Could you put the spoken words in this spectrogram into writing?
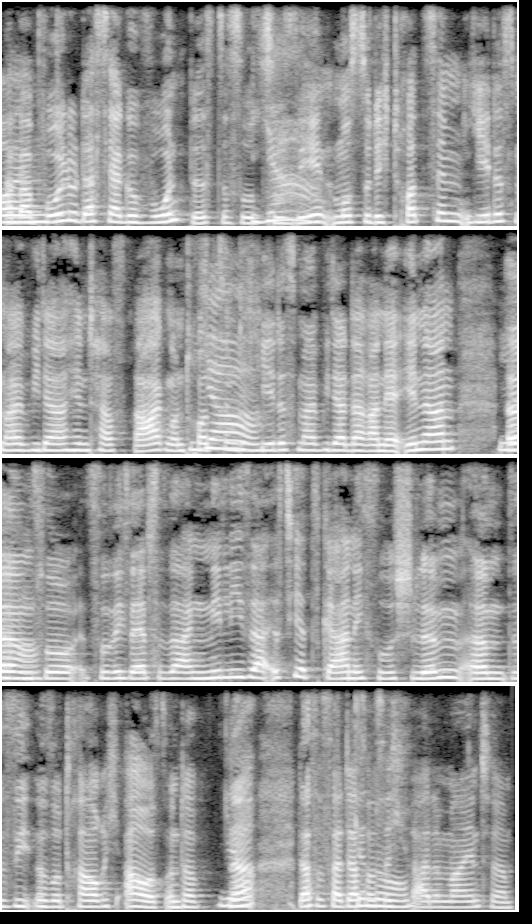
Und Aber obwohl du das ja gewohnt bist, das so ja. zu sehen, musst du dich trotzdem jedes Mal wieder hinterfragen und trotzdem ja. dich jedes Mal wieder daran erinnern, ja. ähm, so zu sich selbst zu sagen, nee, Lisa ist jetzt gar nicht so schlimm, ähm, das sieht nur so traurig aus. Und da, ne, das ist halt das, genau. was ich genau. gerade meinte.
